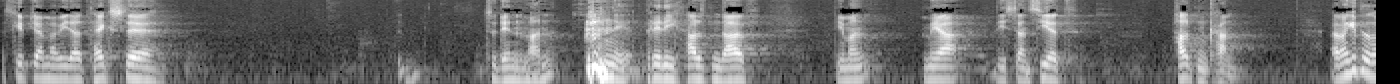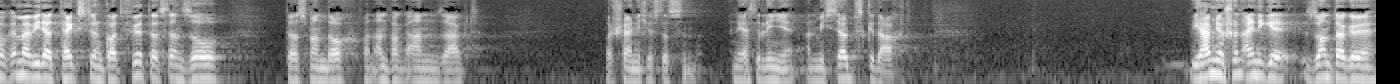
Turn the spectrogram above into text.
Es gibt ja immer wieder Texte, zu denen man Predigt halten darf, die man mehr distanziert halten kann. Aber dann gibt es auch immer wieder Texte und Gott führt das dann so, dass man doch von Anfang an sagt, wahrscheinlich ist das in erster Linie an mich selbst gedacht. Wir haben ja schon einige Sonntage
